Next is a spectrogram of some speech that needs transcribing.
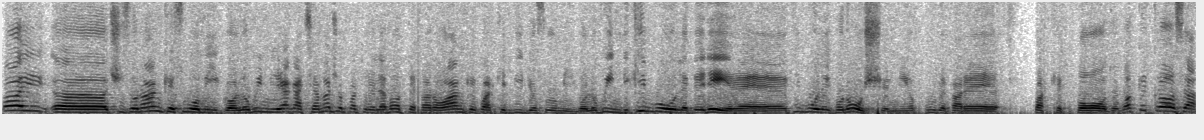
poi uh, ci sono anche su Omigol, quindi ragazzi la maggior parte delle volte farò anche qualche video su Omigol, quindi chi vuole vedere, chi vuole conoscermi oppure fare qualche foto, qualche cosa,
